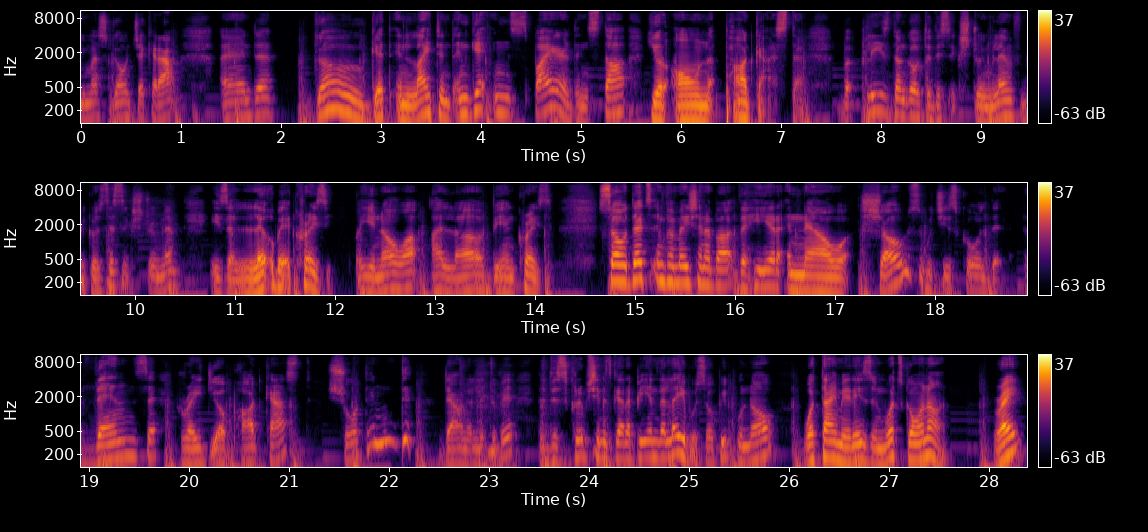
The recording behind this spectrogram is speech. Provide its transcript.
you must go and check it out and uh, go get enlightened and get inspired and start your own podcast. But please don't go to this extreme length because this extreme length is a little bit crazy. But you know what? I love being crazy. So that's information about the here and now shows, which is called Then's Radio Podcast, shortened down a little bit. The description is gonna be in the label so people know what time it is and what's going on, right?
